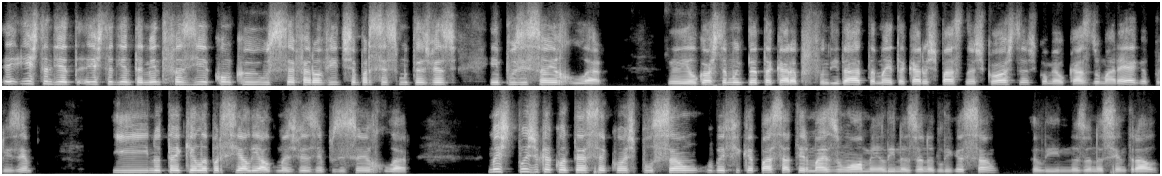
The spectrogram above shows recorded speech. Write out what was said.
este, adiantamento fazia com que o Seferovic aparecesse muitas vezes em posição irregular. Ele gosta muito de atacar a profundidade, também atacar o espaço nas costas, como é o caso do Marega, por exemplo. E notei que ele aparecia ali algumas vezes em posição irregular. Mas depois o que acontece é que com a expulsão o Benfica passa a ter mais um homem ali na zona de ligação, ali na zona central.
